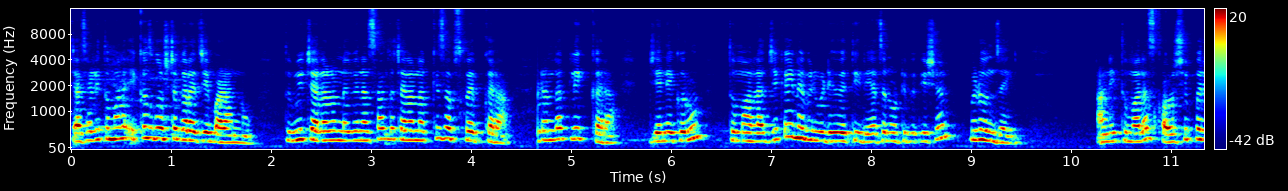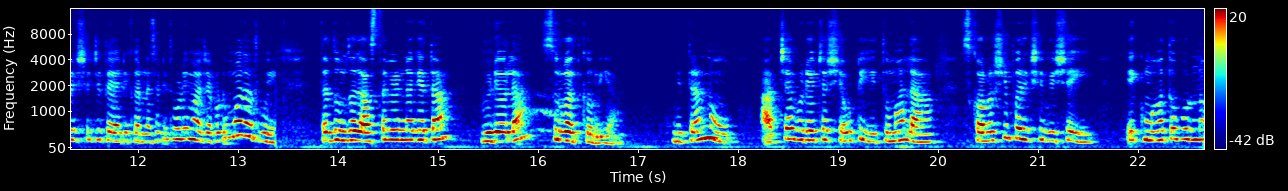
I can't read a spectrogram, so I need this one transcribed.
त्यासाठी तुम्हाला एकच गोष्ट करायची आहे बाळांनो. तुम्ही चॅनलवर नवीन असाल तर चॅनल नक्की सबस्क्राईब करा. बटनला क्लिक करा. जेणेकरून तुम्हाला जे काही नवीन व्हिडिओ येतील याचं नोटिफिकेशन मिळून जाईल. आणि तुम्हाला स्कॉलरशिप परीक्षेची तयारी करण्यासाठी थोडी माझ्याकडून मदत होईल. तर तुमचा जास्त वेळ न घेता व्हिडिओला सुरुवात करूया. मित्रांनो आजच्या व्हिडिओच्या शेवटी तुम्हाला स्कॉलरशिप परीक्षेविषयी एक महत्त्वपूर्ण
